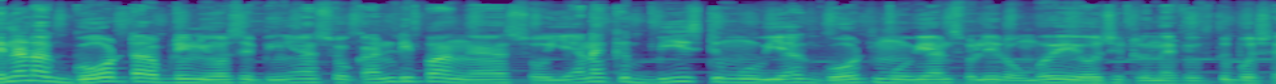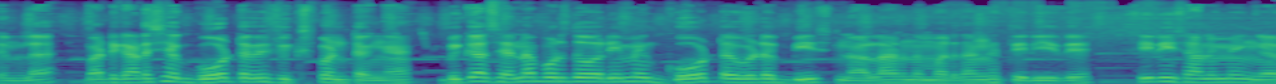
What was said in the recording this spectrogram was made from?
என்னடா கோட் அப்படின்னு யோசிப்பீங்க? ஸோ கண்டிப்பாங்க. ஸோ எனக்கு பீஸ்ட் மூவியா கோட் மூவியான்னு சொல்லி ரொம்பவே யோசிச்சுட்டு இருந்தேன் ஃபிஃப்த் பொசிஷனில் பட் கடைசியாக கோட்டவே ஃபிக்ஸ் பண்ணிட்டேங்க. பிகாஸ் என்னை பொறுத்த வரையுமே கோட்டை விட பீஸ்ட் நல்லா இருந்த மாதிரி தாங்க தெரியுது. சீரியஸாலுமே இங்கே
